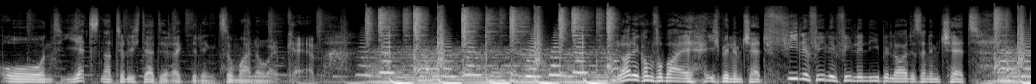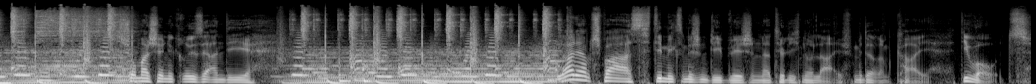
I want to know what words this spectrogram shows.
und jetzt natürlich der direkte Link zu meiner Webcam. Leute, kommt vorbei, ich bin im Chat. Viele, viele, viele liebe Leute sind im Chat. Schon mal schöne Grüße an die. Leute, habt Spaß. Die Mix Mission Deep Vision natürlich nur live mit eurem Kai. Die Vote.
